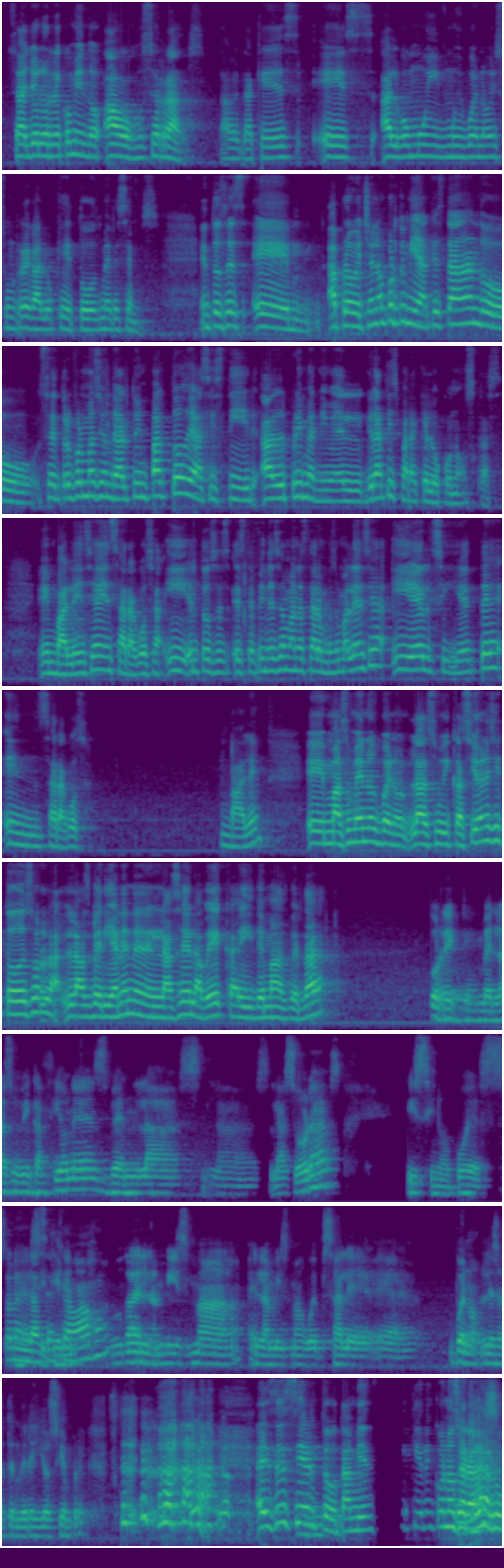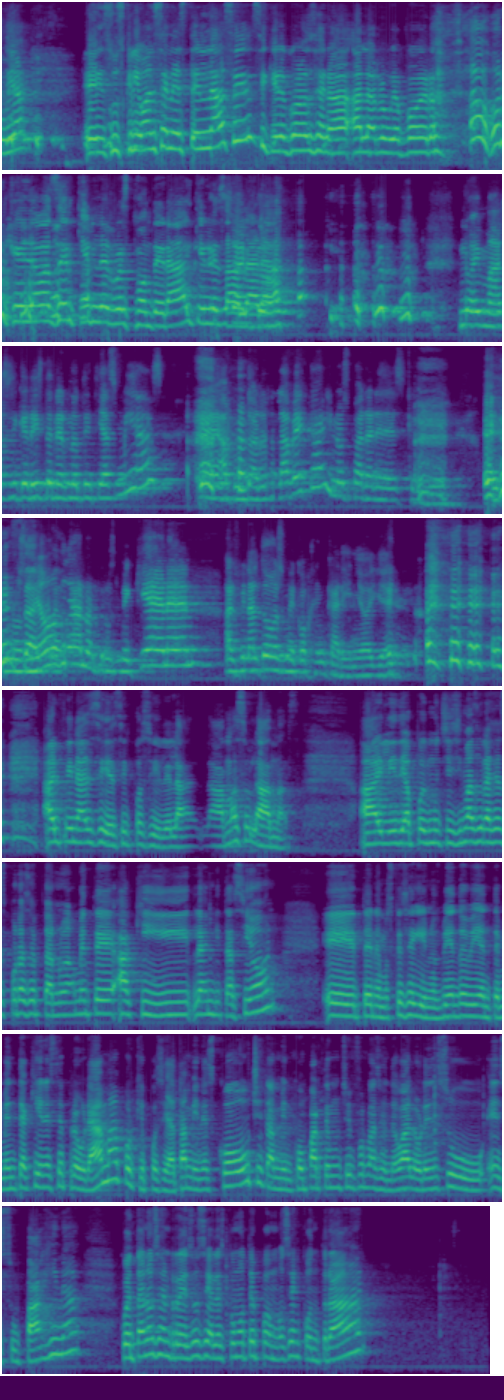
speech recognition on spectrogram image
o sea, yo lo recomiendo a ojos cerrados. La verdad que es, es algo muy, muy bueno, es un regalo que todos merecemos. Entonces, eh, aprovechen la oportunidad que está dando Centro de Formación de Alto Impacto de asistir al primer nivel gratis para que lo conozcas en Valencia y en Zaragoza. Y entonces, este fin de semana estaremos en Valencia y el siguiente en Zaragoza. ¿Vale? Eh, más o menos, bueno, las ubicaciones y todo eso las verían en el enlace de la beca y demás, ¿verdad? Correcto, ven las ubicaciones, ven las, las, horas y si no, pues eh, si tienen abajo. duda en la misma, en la misma web sale, eh, bueno, les atenderé yo siempre. Eso es cierto, también si quieren conocer a la rubia, eh, suscríbanse en este enlace si quieren conocer a, la rubia poderosa, porque ella va a ser quien les responderá y quien les hablará. No hay más. Si queréis tener noticias mías, eh, apuntaros a la beca y no os pararé de escribir. Algunos me odian, otros me quieren. Al final todos me cogen cariño, oye. Al final sí, es imposible. La, amas o la amas. Ay, Lidia, pues muchísimas gracias por aceptar nuevamente aquí la invitación. Eh, tenemos que seguirnos viendo evidentemente aquí en este programa porque pues ella también es coach y también comparte mucha información de valor en su, en su página. Cuéntanos en redes sociales cómo te podemos encontrar.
